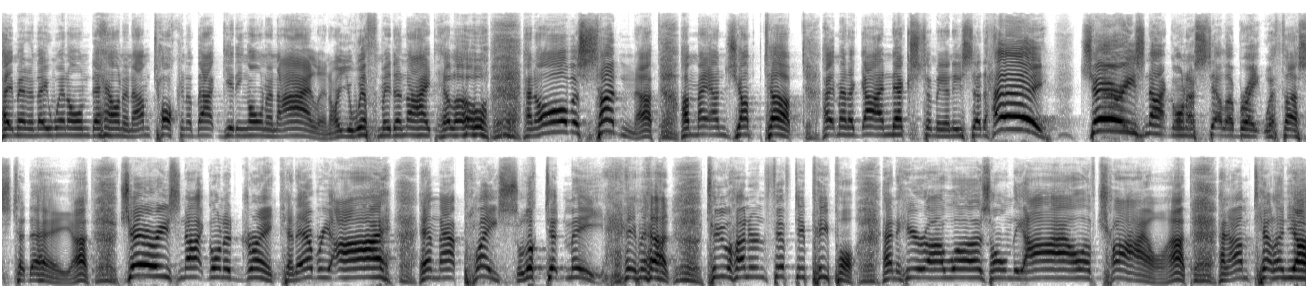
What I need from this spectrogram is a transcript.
Hey man, and they went on down, and I'm talking about getting on an island. Are you with me tonight? Hello. And all of a sudden, a man jumped up Hey, man, a guy next to me and he said, Hey, Jerry's not going to celebrate with us today. Uh, Jerry's not going to drink. And every eye in that place looked at me. Amen. 250 people. And here I was on the Isle of Trial. Uh, and I'm telling you,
